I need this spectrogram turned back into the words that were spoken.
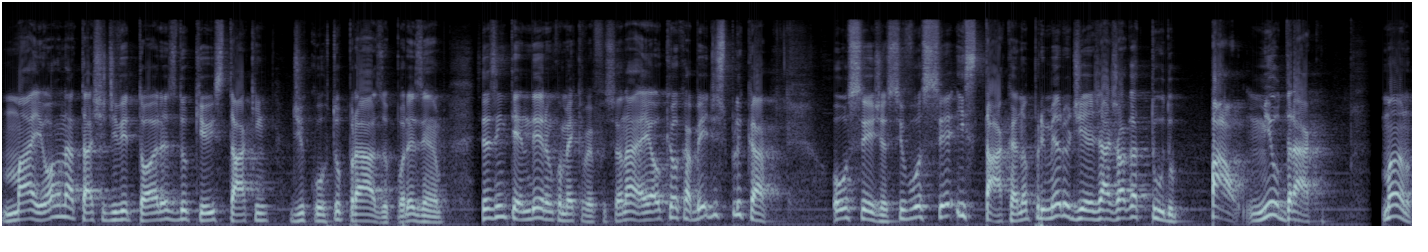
maior na taxa de vitórias do que o stacking de curto prazo, por exemplo. Vocês entenderam como é que vai funcionar? É o que eu acabei de explicar. Ou seja, se você estaca no primeiro dia, já joga tudo, pau, mil Draco. Mano,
